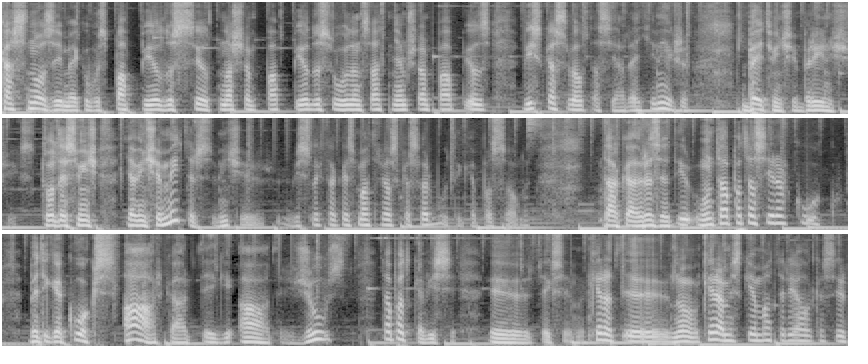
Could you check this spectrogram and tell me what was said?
kas nozīmē, ka būs papildus siltināšana, papildus ūdens atņemšana, papildus viss, kas vēl tas jārēķina iekšā. Bet viņš ir brīnišķīgs. Toties viņš, ja viņš ir mitrs, viņš ir vissliktākais materiāls, kas var būt tikai pasaulē. Tā kā redzat, ir, un tāpat tas ir ar koku. Bet tikai koks ārkārtīgi ātri žūst. Tāpat kā visi e, teiksim, kerat, e, no, keramiskie materiāli, kas ir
